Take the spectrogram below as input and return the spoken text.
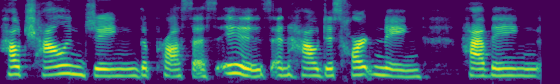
how challenging the process is and how disheartening having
